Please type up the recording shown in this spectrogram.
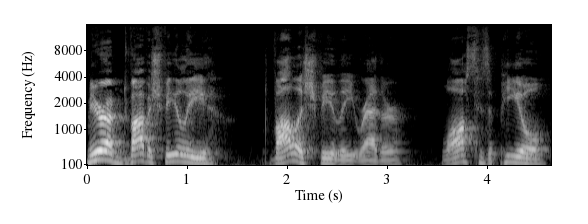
Merab Dvalishvili, Dvalishvili rather, lost his appeal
